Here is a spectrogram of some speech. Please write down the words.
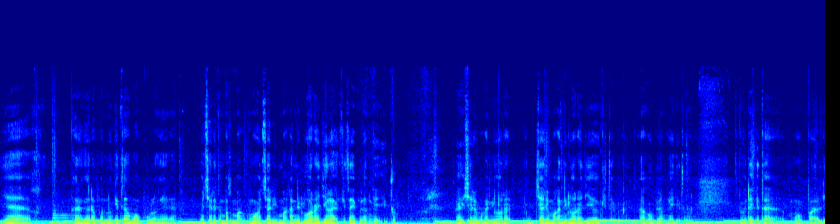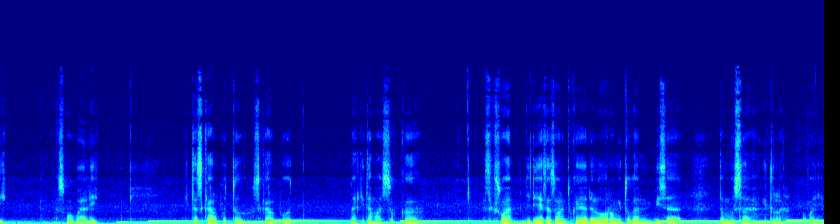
Ya gara-gara penuh kita mau pulang ya kan. Mau cari tempat mau cari makan di luar aja lah kita bilang kayak gitu. Ayo cari makan di luar cari makan di luar aja yuk kita bilang. Aku bilang kayak gitu kan. Udah kita mau balik pas mau balik kita skalput tuh skalput nah kita masuk ke SX1 jadi SX1 itu kayak ada lorong itu kan bisa tembus lah gitulah pokoknya.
